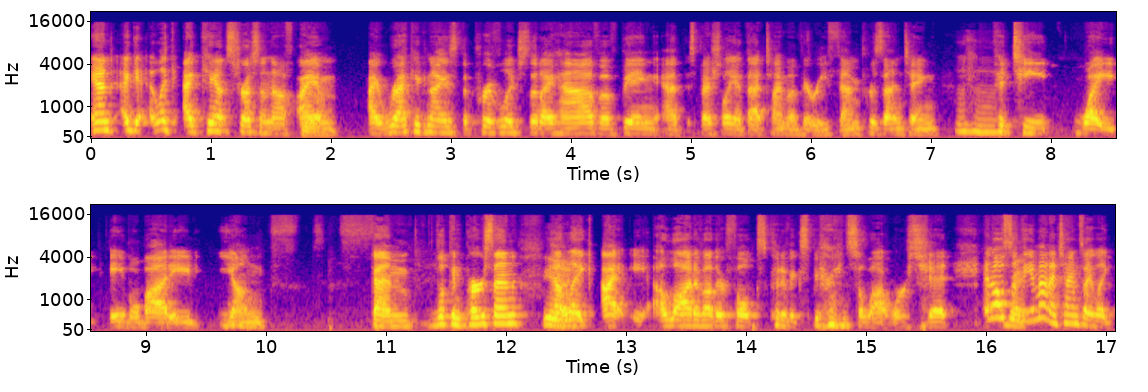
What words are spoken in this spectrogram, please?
And again, like I can't stress enough, I am. I recognize the privilege that I have of being at, especially at that time, a very femme presenting, Mhm. petite, white, able-bodied, young, femme looking person. Yeah. That like I, a lot of other folks could have experienced a lot worse shit. And also Right. the amount of times I like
